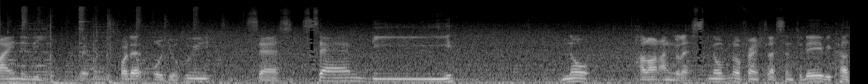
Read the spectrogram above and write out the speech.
finally. But before that, Ojo Hui says Sandy. No Halon Angeles. No no French lesson today because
